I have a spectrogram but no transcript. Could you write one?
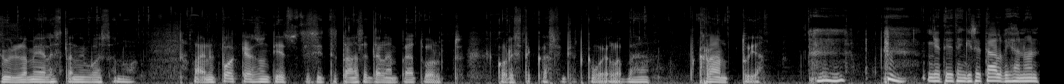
Kyllä mielestäni voi sanoa. Ainut poikkeus on tietysti sitten taas etelämpää tuodut koristekasvit, jotka voi olla vähän kranttuja. Ja tietenkin se talvihan on,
